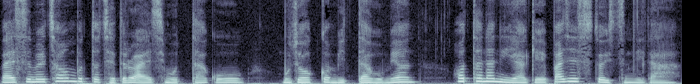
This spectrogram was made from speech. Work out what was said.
말씀을 처음부터 제대로 알지 못하고 무조건 믿다 보면 허탄한 이야기에 빠질 수도 있습니다.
